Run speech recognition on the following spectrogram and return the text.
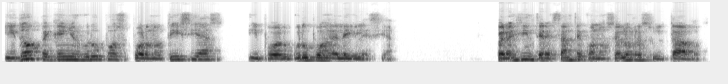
y dos pequeños grupos por noticias y por grupos de la iglesia. Pero es interesante conocer los resultados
